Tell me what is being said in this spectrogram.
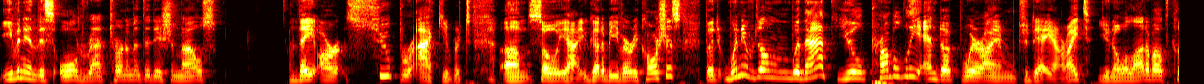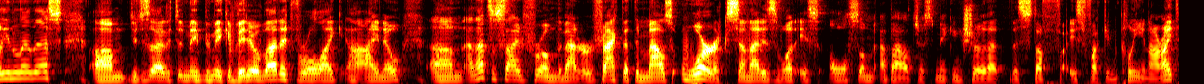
even in this old Rat Tournament Edition mouse, they are super accurate. Um, so yeah you got to be very cautious. But when you're done with that you'll probably end up where i am today all right? You know a lot about cleanliness. Um, you decided to maybe make a video about it for all I, uh, I know. Um, and that's aside from the matter of fact that the mouse works and that is what is awesome about just making sure that the stuff is fucking clean all right?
